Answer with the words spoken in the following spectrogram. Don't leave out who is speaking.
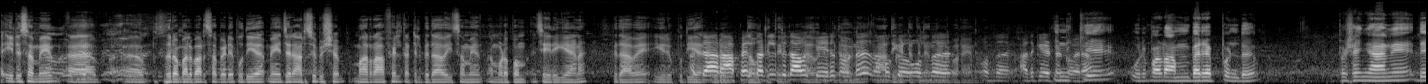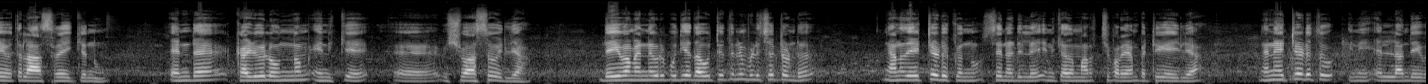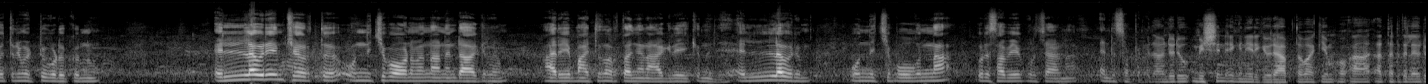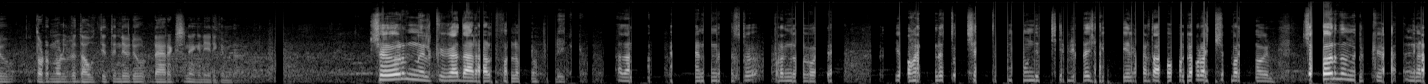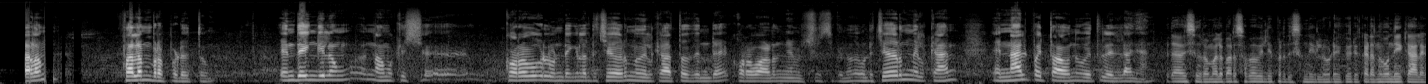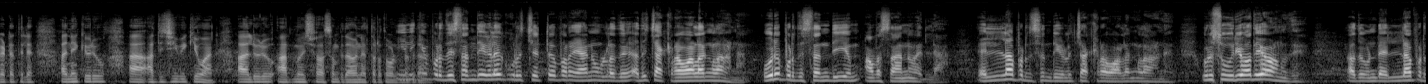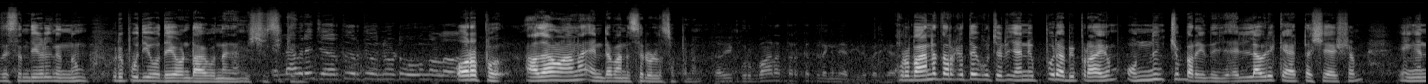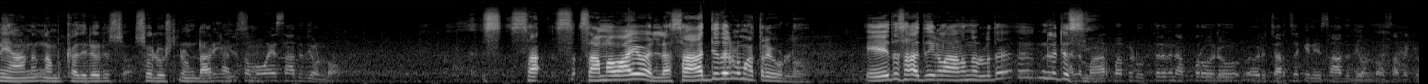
Speaker 1: ഇരു സമയം തിരുവനന്തപുരം മലബാർ സഭയുടെ പുതിയ major archbishop Mar Raphael Thattil പിതാവ് ഈ സമയം നമ്മോടൊപ്പം ചേരുകയാണ്. പിതാവെ ഈ ഒരു പുതിയ
Speaker 2: റാഫേൽ തട്ടിൽ പിതാവ്
Speaker 1: ആ, ഒരു
Speaker 2: ചേരുന്നുണ്ട്.
Speaker 1: പിതാവിന്
Speaker 2: നമുക്ക് ഒന്ന് ഒന്ന് അത് കേട്ടിട്ട് വരാം.
Speaker 3: എനിക്ക് ഒരുപാട് അമ്പരപ്പുണ്ട്. പക്ഷെ ഞാൻ ദൈവത്തിൽ ആശ്രയിക്കുന്നു. എന്റെ കഴിവിലൊന്നും എനിക്ക് വിശ്വാസവും വിശ്വാസമില്ല ദൈവം എന്നെ ഒരു പുതിയ ദൗത്യത്തിന് വിളിച്ചിട്ടുണ്ട്. ഞാനത് ഏറ്റെടുക്കുന്നു. സിനഡിൽ എനിക്കത് മറച്ചു പറയാൻ പറ്റുകയില്ല. ഞാൻ ഏറ്റെടുത്തു. ഇനി എല്ലാം ദൈവത്തിന് വിട്ടുകൊടുക്കുന്നു. എല്ലാവരെയും ചേർത്ത് ഒന്നിച്ചു പോകണമെന്നാണ് എന്റെ ആഗ്രഹം. ആരെയും മാറ്റി നിർത്താൻ ഞാൻ ആഗ്രഹിക്കുന്നില്ല. എല്ലാവരും ഒന്നിച്ചു പോകുന്ന ഒരു സഭയെക്കുറിച്ചാണ് എന്റെ സ്വപ്നം.
Speaker 1: അതിന്റെ ഒരു മിഷൻ എങ്ങനെയായിരിക്കും? ഒരു ആപ്തവാക്യം അത്തരത്തിലൊരു തുടർന്നുള്ളൊരു ദൗത്യത്തിന്റെ ഒരു ഡയറക്ഷൻ എങ്ങനെയായിരിക്കും ഇതാണ്
Speaker 3: ചേർന്ന് നിൽക്കുക ധാരാളം ഫലം പുറപ്പെടുവിക്കും അതാണ് പറഞ്ഞതുപോലെ. ചേർന്ന് നിൽക്കുക ധാരാളം ഫലം പുറപ്പെടുത്തും. എന്തെങ്കിലും നമുക്ക് കുറവുകളുണ്ടെങ്കിൽ അത് ചേർന്ന് നിൽക്കാത്തതിന്റെ കുറവാണെന്ന് ഞാൻ വിശ്വസിക്കുന്നത് അതുകൊണ്ട് ചേർന്ന് നിൽക്കാൻ എന്നാൽ പറ്റാവുന്ന വിധത്തിലല്ല ഞാൻ.
Speaker 1: സിറോ മലബാർ സഭ വലിയ പ്രതിസന്ധികളിലൂടെയൊക്കെ ഒരു കടന്നു പോകുന്ന ഈ കാലഘട്ടത്തിൽ അതിനൊക്കെ ഒരു അതിജീവിക്കുവാൻ അതിലൊരു ആത്മവിശ്വാസം പിതാവിന് എത്രത്തോളം
Speaker 3: എനിക്ക് പ്രതിസന്ധികളെ കുറിച്ചിട്ട് പറയാനുള്ളത് അത് ചക്രവാളങ്ങളാണ്. ഒരു പ്രതിസന്ധിയും അവസാനമല്ല. എല്ലാ പ്രതിസന്ധികളും ചക്രവാളങ്ങളാണ്. ഒരു സൂര്യോദയമാണിത്. അതുകൊണ്ട് എല്ലാ പ്രതിസന്ധികളിൽ നിന്നും ഒരു പുതിയ ഉദയം ഉണ്ടാകുമെന്ന് ഞാൻ വിശ്വസിക്കുന്നു.
Speaker 4: എല്ലാവരെയും ചേർത്ത് നിർത്തി മുന്നോട്ട് പോകുന്നുള്ളത്
Speaker 3: ഉറപ്പ്. അതാണ് എന്റെ മനസ്സിലുള്ള സ്വപ്നം. കുർബാന തർക്കത്തെ കുറിച്ചിട്ട് ഞാൻ ഇപ്പോൾ ഒരു അഭിപ്രായം ഒന്നിച്ചും പറയുന്നില്ല. എല്ലാവരും കേട്ട ശേഷം എങ്ങനെയാണ് നമുക്കതിലൊരു സൊല്യൂഷൻ ഉണ്ടാക്കാൻ
Speaker 4: സമവായ സാധ്യതയുണ്ടോ?
Speaker 3: സമവായമല്ല സാധ്യതകൾ മാത്രമേ ഉള്ളൂ. ഏത് സാധ്യതകളാണെന്നുള്ളത് ലേറ്റസ്റ്റ്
